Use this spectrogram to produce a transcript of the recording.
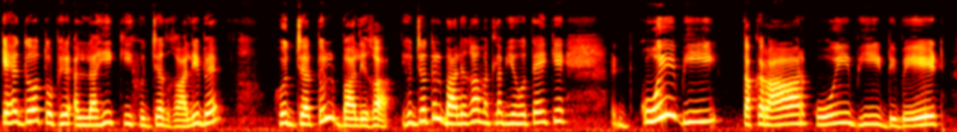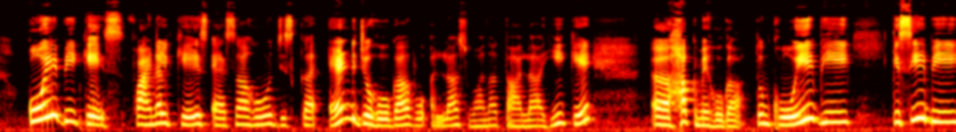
کہہ دو تو پھر اللہ ہی کی حجت غالب ہے۔ حجت البالغا حجت البالغا مطلب یہ ہوتا ہے کہ کوئی بھی تکرار، کوئی بھی ڈبیٹ کوئی بھی کیس، فائنل کیس ایسا ہو جس کا اینڈ جو ہوگا وہ اللہ سبحانہ تعالیٰ ہی کے حق میں ہوگا۔ تم کوئی بھی، کسی بھی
